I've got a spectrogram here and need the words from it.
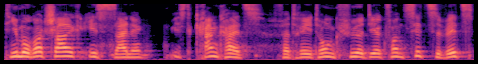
Timo Gottschalk ist, seine, ist Krankheitsvertretung für Dirk von Zitzewitz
